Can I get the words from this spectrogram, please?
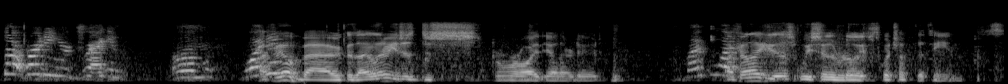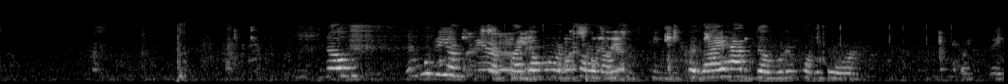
Stop riding your dragon. Um, why I did feel bad because I literally just destroyed the other dude. I feel like this, we should really switch up the teams. No, it would be unfair if I don't want someone else's team because I have the what is called horde of faith.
